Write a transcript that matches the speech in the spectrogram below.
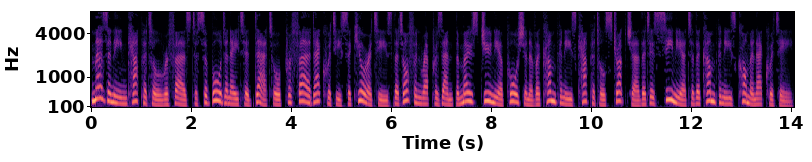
Mezzanine capital refers to subordinated debt or preferred equity securities that often represent the most junior portion of a company's capital structure that is senior to the company's common equity.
